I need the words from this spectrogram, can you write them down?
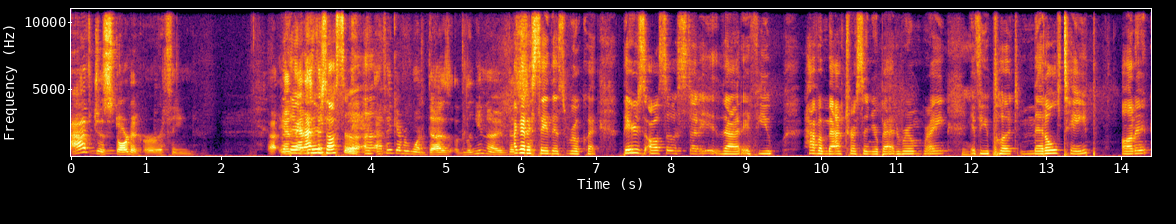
I've just started earthing. Uh, and, there- and I there's think, also a- I think everyone does. You know, I gotta say this real quick. There's also a study that if you have a mattress in your bedroom, right? If you put metal tape on it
